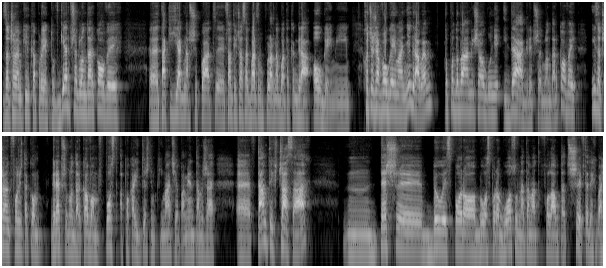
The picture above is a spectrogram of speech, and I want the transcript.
zacząłem kilka projektów gier przeglądarkowych, e, takich jak na przykład e, w tamtych czasach bardzo popularna była taka gra O-Game. I chociaż ja w O-Game'a nie grałem, to podobała mi się ogólnie idea gry przeglądarkowej i zacząłem tworzyć taką grę przeglądarkową w postapokaliptycznym klimacie. Pamiętam, że e, w tamtych czasach Też y, były sporo, było sporo głosów na temat Fallouta 3. Wtedy chyba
